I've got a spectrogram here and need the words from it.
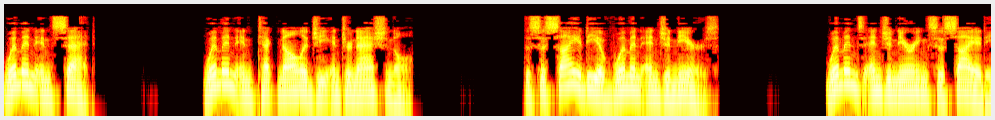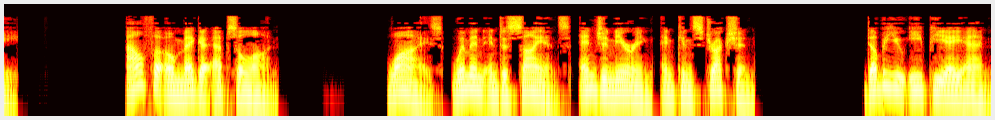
Women in SET. Women in Technology International. The Society of Women Engineers. Women's Engineering Society. Alpha Omega Epsilon WISE, Women into Science, Engineering, and Construction. WEPAN,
